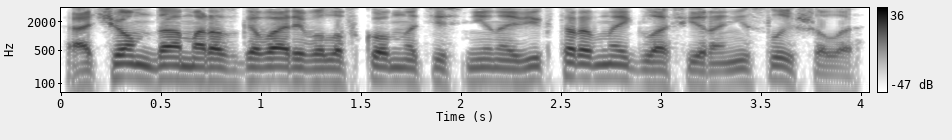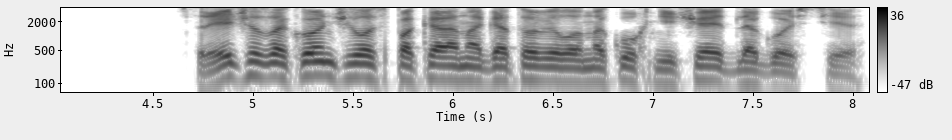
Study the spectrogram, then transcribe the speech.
О чем дама разговаривала в комнате с Ниной Викторовной, Глафира не слышала. Встреча закончилась, пока она готовила на кухне чай для гостя.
